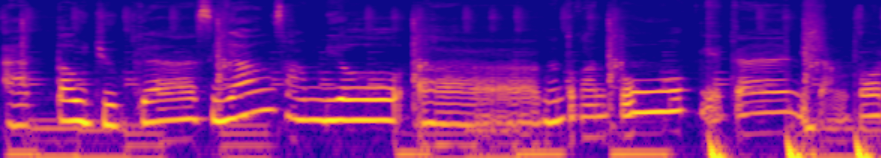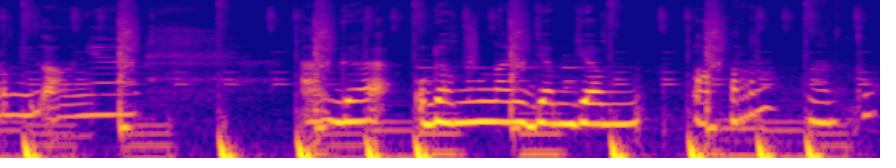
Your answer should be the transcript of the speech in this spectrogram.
atau juga siang sambil uh, ngantuk-ngantuk ya kan di kantor misalnya. Agak udah mulai jam-jam lapar ngantuk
